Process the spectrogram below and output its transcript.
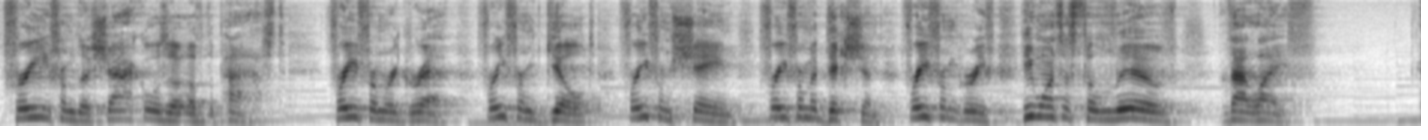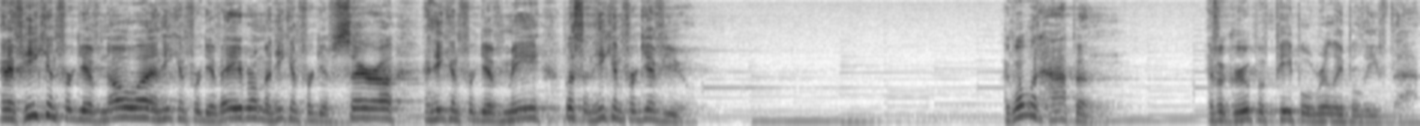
free from the shackles of, the past, free from regret, free from guilt, free from shame, free from addiction, free from grief. He wants us to live that life. And if he can forgive Noah and he can forgive Abram and he can forgive Sarah and he can forgive me, listen, he can forgive you. Like, what would happen if a group of people really believed that?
